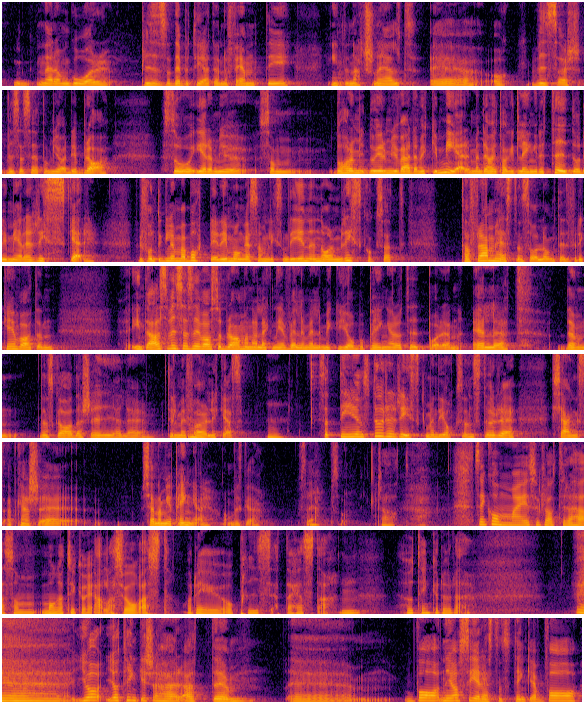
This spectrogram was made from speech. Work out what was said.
när de går precis har debuterat 1,50 internationellt eh, och visar, visar sig att de gör det bra så är de ju som, då, har de, då är de ju värda mycket mer, men det har ju tagit längre tid och det är mera risker. Vi får inte glömma bort det. Det är många som liksom, det är en enorm risk också att ta fram hästen så lång tid. För det kan ju vara att den inte alls visar sig vara så bra. Man har lagt ner väldigt, väldigt mycket jobb och pengar och tid på den. Eller att den, den skadar sig eller till och med förolyckas. Så det är ju en större risk, men det är också en större chans att kanske tjäna mer pengar, om vi ska säga så. Klart. Sen kommer man ju såklart till det här som många tycker är allra svårast. Och det är ju att prissätta hästar. Hur tänker du där? Eh, jag, jag tänker så här att eh, eh, vad, när jag ser hästen så tänker jag vad,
